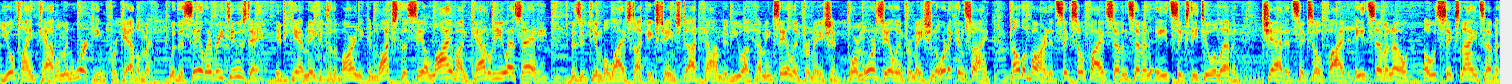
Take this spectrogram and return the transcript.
you'll find cattlemen working for cattlemen with a sale every Tuesday. If you can't make it to the barn, you can watch the sale live on Cattle USA. Visit KimballLivestockExchange.com to view upcoming sale information. For more sale information or to consign, call the barn at 605 778 6211, Chad at 605 870 0697,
